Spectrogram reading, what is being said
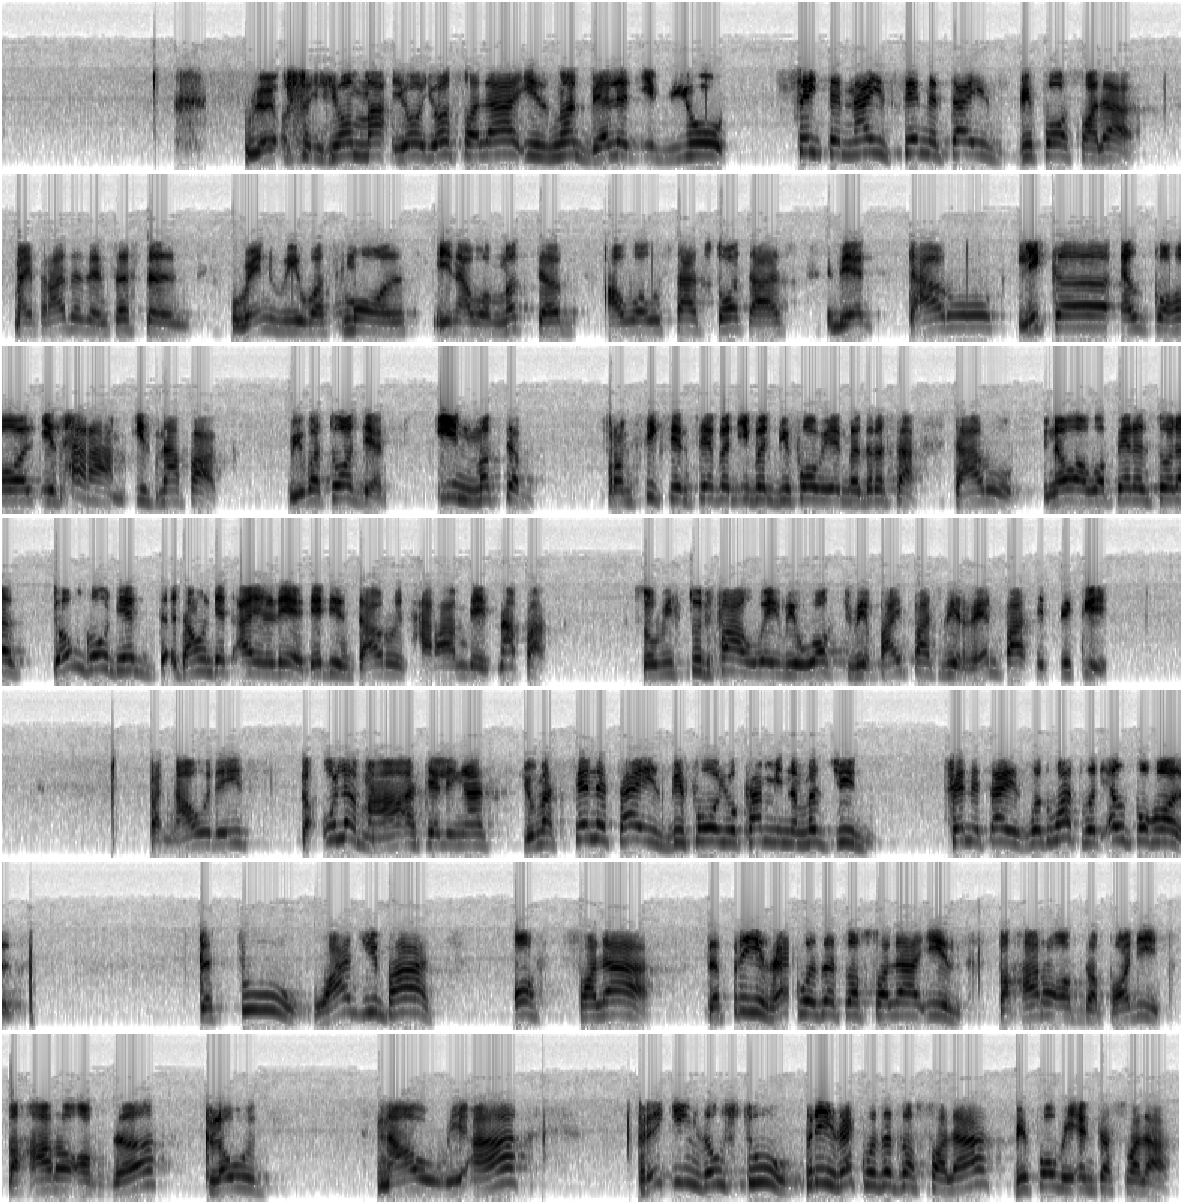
Your, your, your salah is not valid if you satanize, sanitize before salah. My brothers and sisters, when we were small in our maktab, our ustads taught us that daru, liquor, alcohol is haram, is napak. We were taught that in maktab from six and seven, even before we had madrasa, daru. You know, our parents told us, don't go there, down that aisle there. That is daru, is haram, there is napak. So we stood far away, we walked, we bypassed, we ran past it quickly. But nowadays, the ulama are telling us, you must sanitize before you come in the masjid sanitize with what? With alcohol. The two wajibat of salah, the prerequisites of salah is tahara of the body, tahara of the clothes. Now we are breaking those two prerequisites of salah before we enter salah.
